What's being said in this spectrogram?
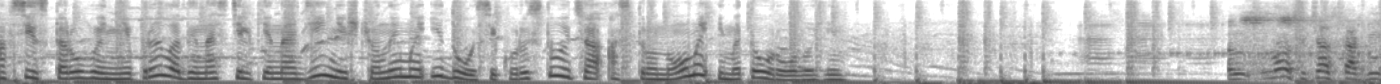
А всі старовинні прилади настільки надійні, що ними і досі користуються астрономи і метеорологи. Ну, сейчас как бы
